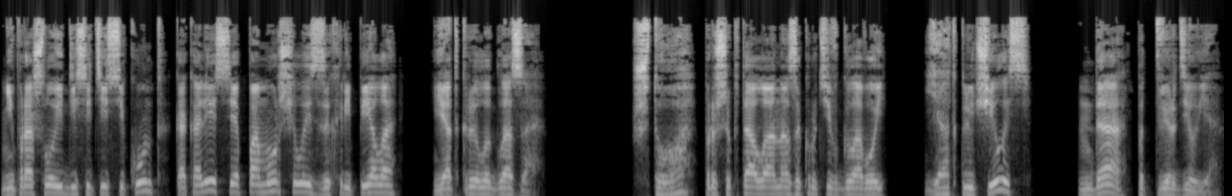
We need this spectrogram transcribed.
Не прошло и десяти секунд, как Олеся поморщилась, захрипела и открыла глаза. «Что?» – прошептала она, закрутив головой. «Я отключилась?» «Да», – подтвердил я.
